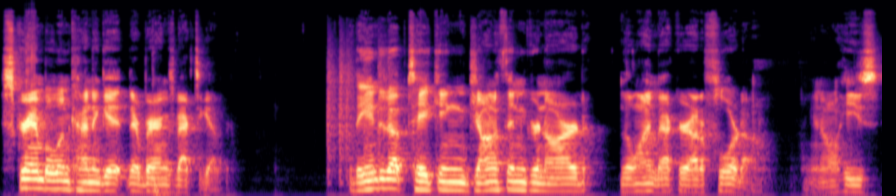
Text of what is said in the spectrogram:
scramble and kind of get their bearings back together. They ended up taking Jonathan Greenard, the linebacker out of Florida. You know, he's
